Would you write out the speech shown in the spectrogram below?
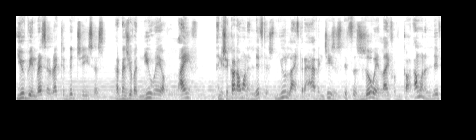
You've been resurrected with Jesus. That means you have a new way of life. And you say, God, I want to live this new life that I have in Jesus. It's the Zoe life of God. I want to live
